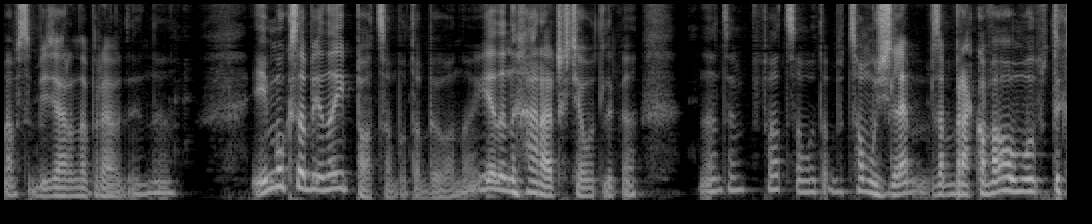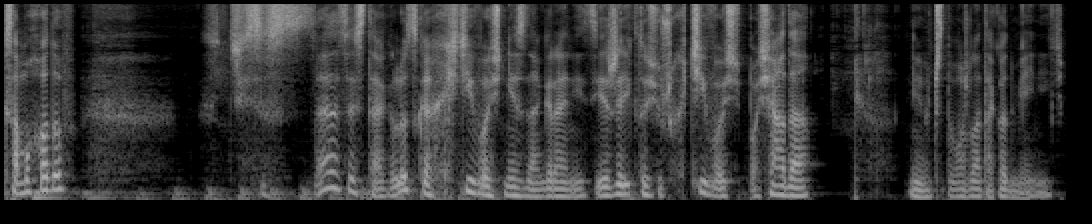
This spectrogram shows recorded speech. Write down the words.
Ma w sobie ziarno prawdy, no. I mógł sobie, no i po co mu to było? No, jeden haracz chciał tylko. No to po co mu to Co mu źle? Brakowało mu tych samochodów? Jezus, to jest tak, ludzka chciwość nie zna granic. Jeżeli ktoś już chciwość posiada, nie wiem, czy to można tak odmienić.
